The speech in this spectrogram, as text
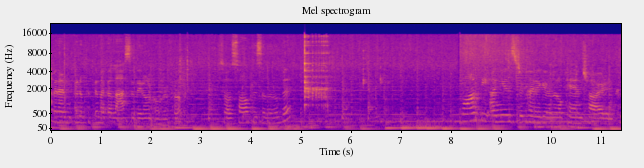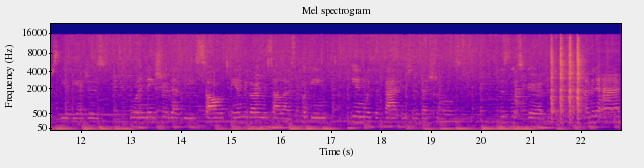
but I'm gonna put them at the last so they don't overcook. So I'll salt this a little bit. Want the onions to kind of get a little pan charred and crispy at the edges. You want to make sure that the salt and the garam masala is cooking in with the fat into the vegetables. This looks good. I'm going to add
